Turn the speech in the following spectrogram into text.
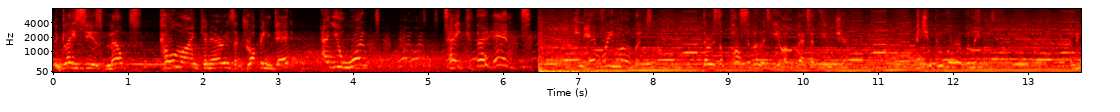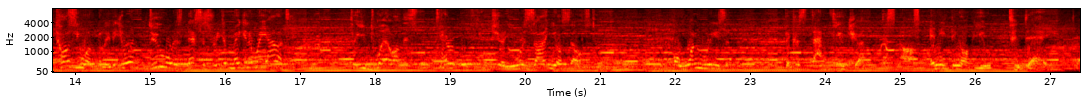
The glaciers melt, coal mine canaries are dropping dead, and you won't Take the hint! In every moment, there is the possibility of a better future. But you people won't believe it. And because you won't believe it, you won't do what is necessary to make it a reality. So you dwell on this terrible future you resign yourselves to. It. For one reason. Because that future doesn't ask anything of you today.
